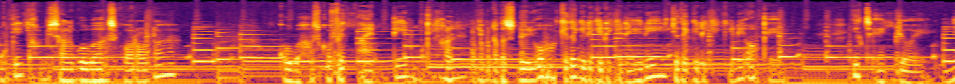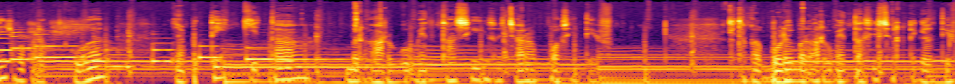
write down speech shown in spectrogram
mungkin kalau misalnya gue bahas corona gue bahas covid 19 mungkin kalian punya pendapat sendiri oh kita gini gini gini gini kita gini gini gini. Oke. okay. It's enjoy ini cuma pendapat gue yang penting kita berargumentasi secara positif. Kita nggak boleh berargumentasi secara negatif.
